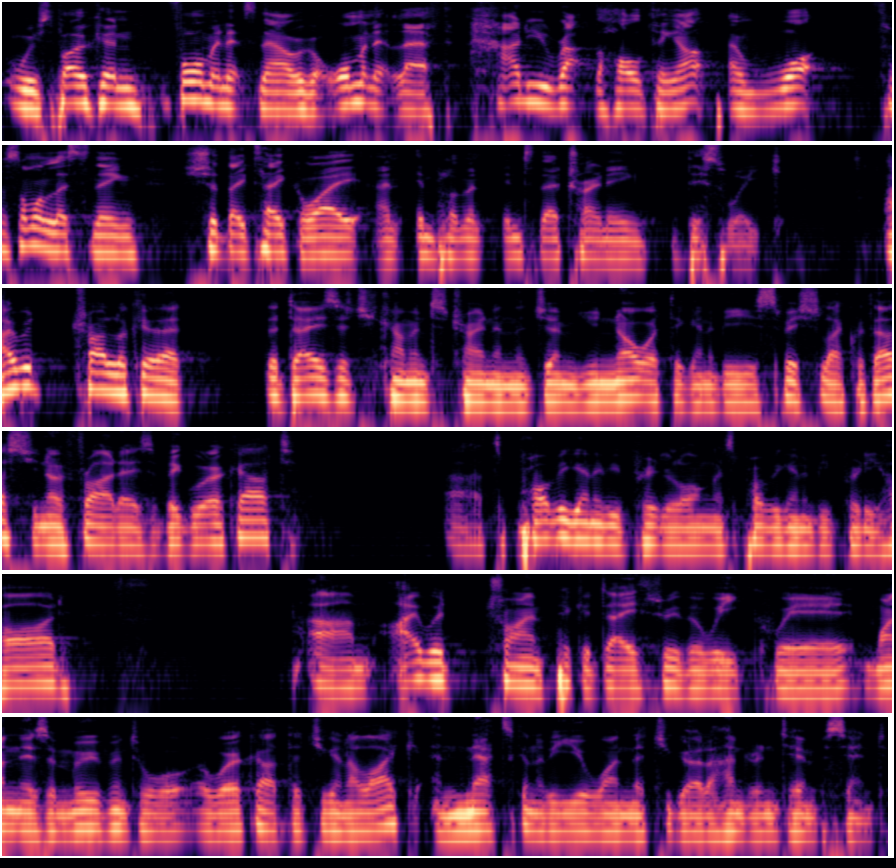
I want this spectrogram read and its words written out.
we've spoken four minutes now, we've got one minute left. How do you wrap the whole thing up? And what, for someone listening, should they take away and implement into their training this week? I would try look at the days that you come into train in the gym. You know what they're going to be, especially like with us. You know Friday is a big workout. Uh, it's probably going to be pretty long. It's probably going to be pretty hard. Um, I would try and pick a day through the week where one there's a movement or a workout that you're going to like, and that's going to be your one that you go to 110 percent.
